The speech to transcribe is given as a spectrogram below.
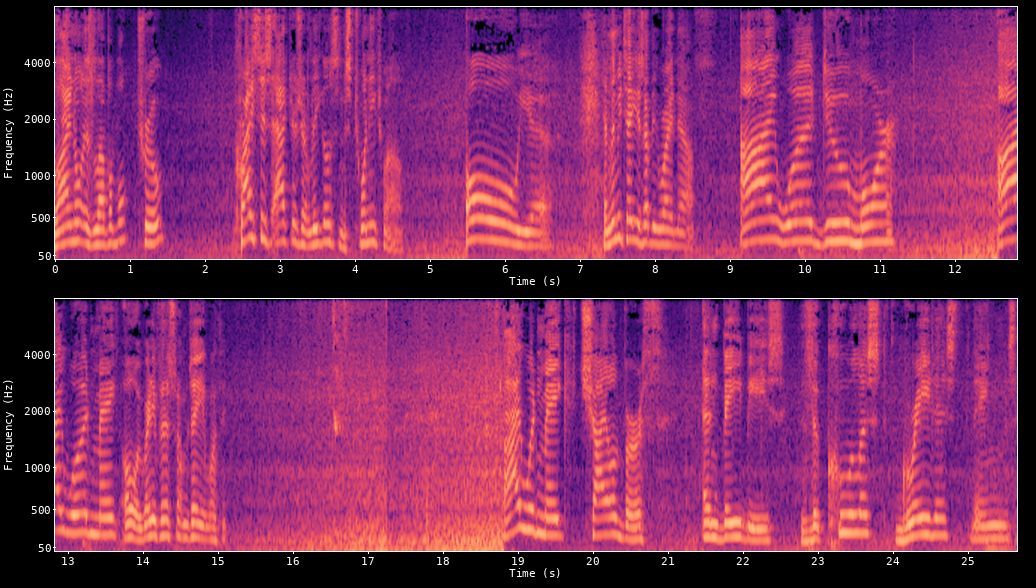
Lionel is lovable. True. Crisis actors are legal since 2012. Oh, yeah. And let me tell you something right now. I would do more. I would make. Oh, ready for this? I'm going to tell you one thing. I would make childbirth and babies the coolest, greatest things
